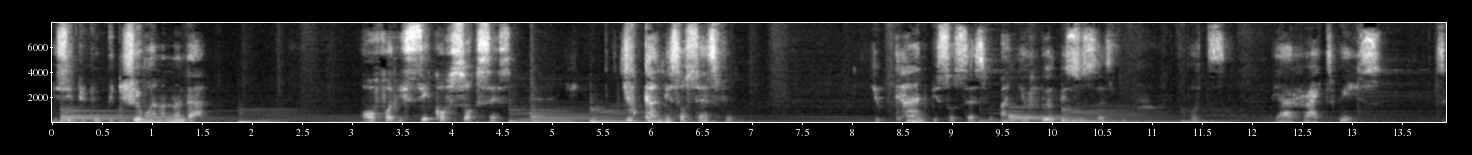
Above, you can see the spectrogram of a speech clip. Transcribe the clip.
you see people betray one another all for the sake of success. You can be successful. You can be successful and you will be successful. But there are right ways to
